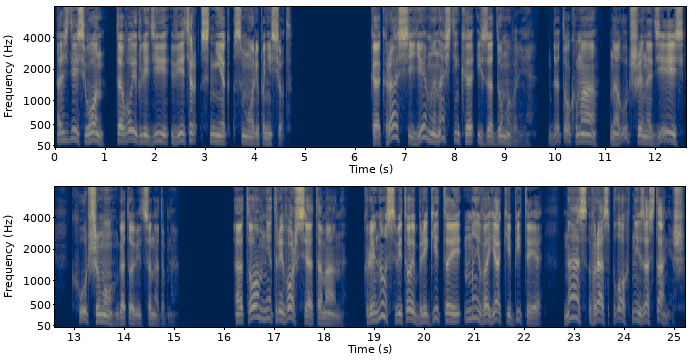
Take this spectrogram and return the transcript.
а здесь вон того и гляди, ветер снег с моря понесет. Как раз сие мы, Настенька, и задумывали. Да токма, на лучшее надеясь, к худшему готовиться надобно. О том не тревожься, атаман. Клянусь святой Бригиттой, мы вояки битые, нас врасплох не застанешь.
